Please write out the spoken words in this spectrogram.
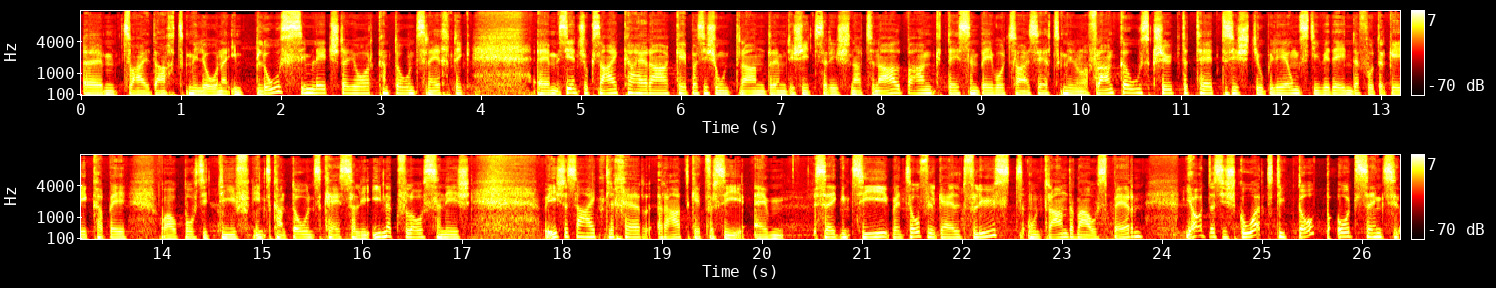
ähm, 82 Millionen im Plus im letzten Jahr Kantonsrechnung. Ähm, Sie haben schon gesagt, Herr Angeber, es ist unter anderem die Schweizerische Nationalbank, die SNB, die 62 Millionen Franken ausgeschüttet hat. Das ist die Jubiläumsdividende von der GKB, die auch positiv ins Kantonskessel hineingeflossen ist. Wie ist es eigentlich, Herr Ratgeber, Sie? Ähm, sagen Sie, wenn so viel Geld fließt, unter anderem aus Bern, ja, das ist gut, top, oder sagen Sie,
